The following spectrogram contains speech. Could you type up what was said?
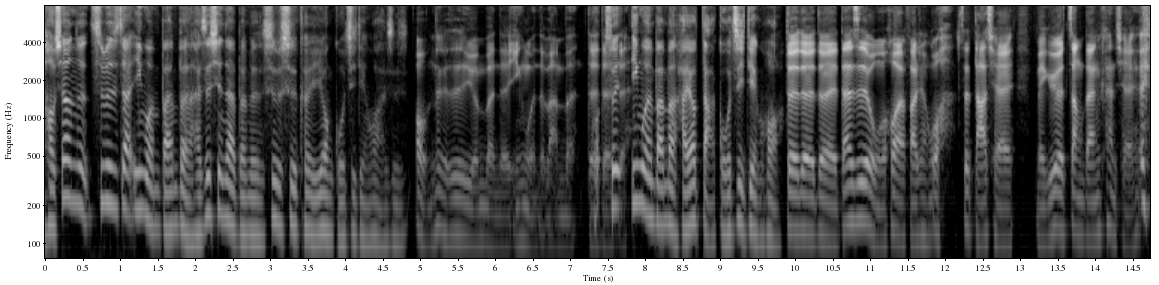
好像那是不是在英文版本还是现在版本？是不是可以用国际电话？还是哦，那个是原本的英文的版本，对对对。所以英文版本还要打国际电话？对对对。但是我们后来发现，哇，这打起来每个月账单看起来，哎，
